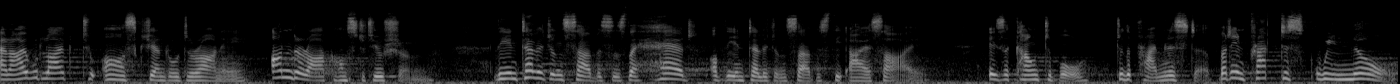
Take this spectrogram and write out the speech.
And I would like to ask General Durrani under our constitution, the intelligence services, the head of the intelligence service, the ISI, is accountable to the Prime Minister. But in practice, we know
